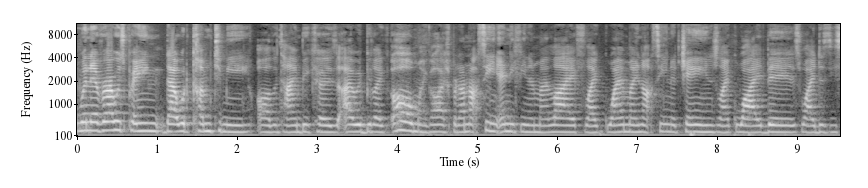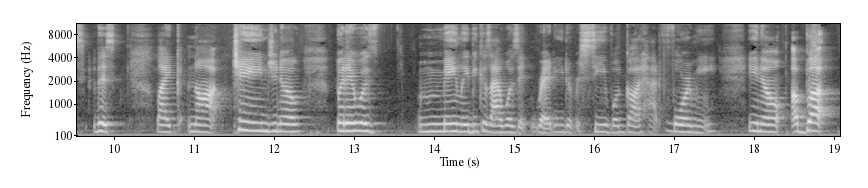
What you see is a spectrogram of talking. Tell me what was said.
whenever i was praying that would come to me all the time because i would be like oh my gosh but i'm not seeing anything in my life. Like why am i not seeing a change? Like why this? Why does this this like not change you know? But it was mainly because i wasn't ready to receive what god had for me you know uh, but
